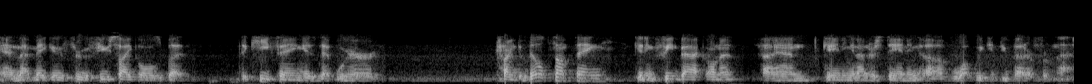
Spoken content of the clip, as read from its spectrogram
and that may go through a few cycles, but the key thing is that we're trying to build something, getting feedback on it, and gaining an understanding of what we can do better from that.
